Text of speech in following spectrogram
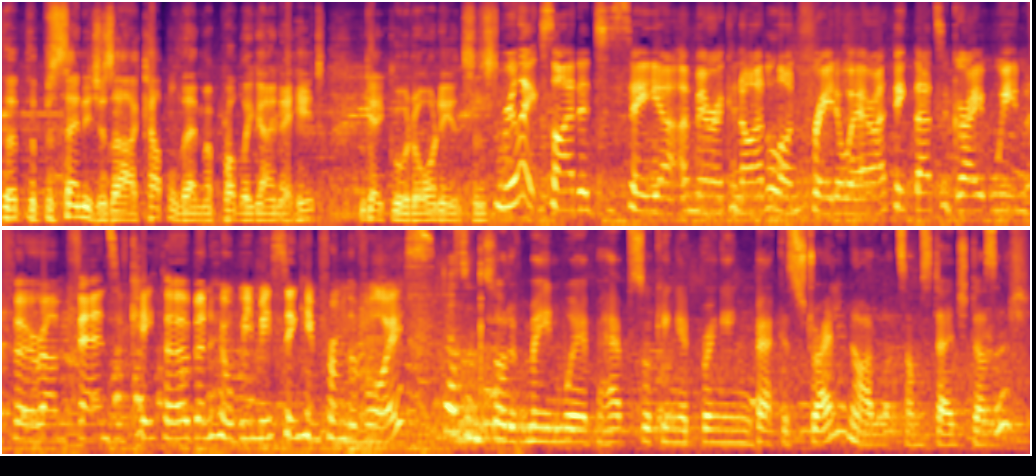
the, the, percentages are a couple of them are probably going to hit and get good audiences. I'm really excited to see uh, American Idol on free to air. I think that's a great win for um, fans of Keith Urban who'll be missing him from The Voice. Doesn't sort of mean we're perhaps looking at bringing back Australian Idol at some stage, does it?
